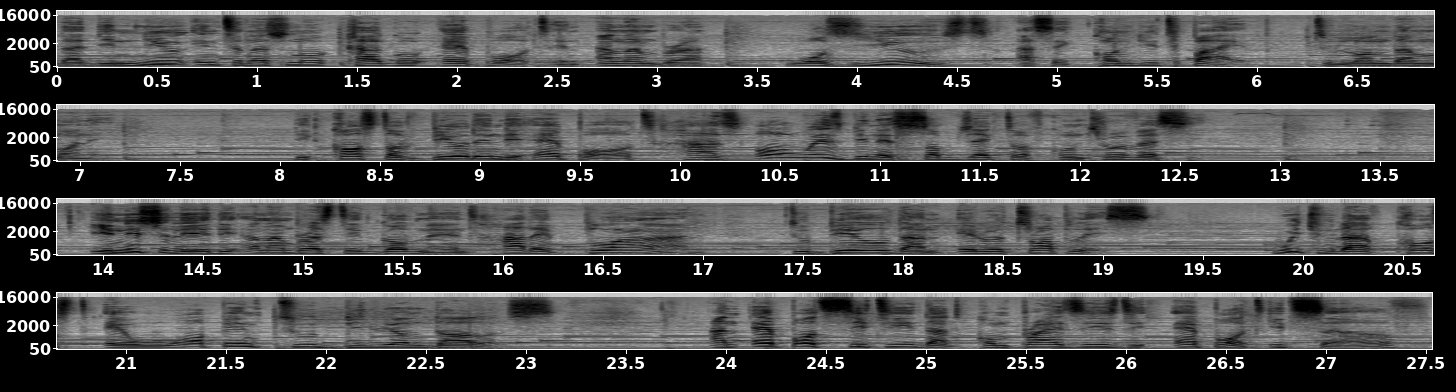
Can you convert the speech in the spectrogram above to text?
that the new international cargo airport in Anambra was used as a conduit pipe to launder money. The cost of building the airport has always been a subject of controversy. Initially, the Anambra state government had a plan to build an aerotropolis, which would have cost a whopping $2 billion. An airport city that comprises the airport itself,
